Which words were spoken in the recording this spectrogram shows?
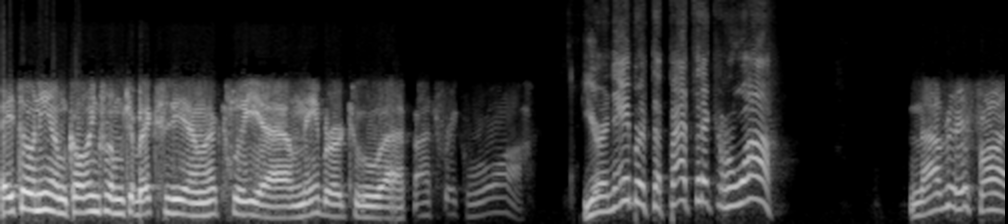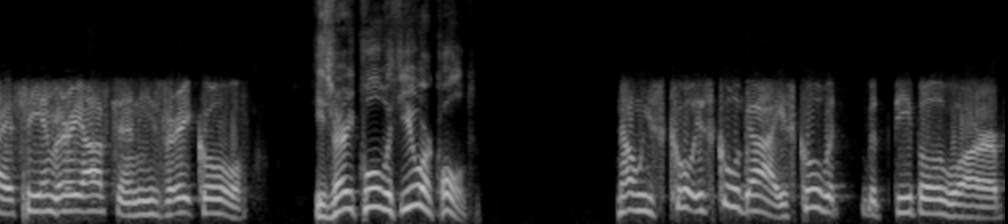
Hey, Tony. I'm calling from Quebec City. I'm actually a neighbor to uh, Patrick Roy. You're a neighbor to Patrick Roy. Not very far. I see him very often. He's very cool. He's very cool with you or cold? No, he's cool. He's a cool guy. He's cool with, with people who are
